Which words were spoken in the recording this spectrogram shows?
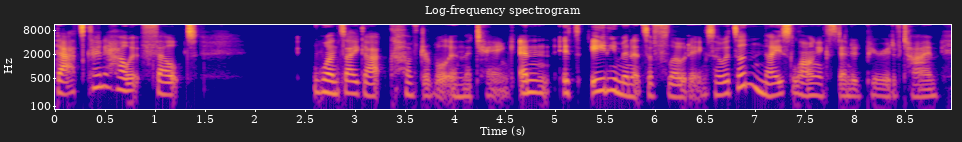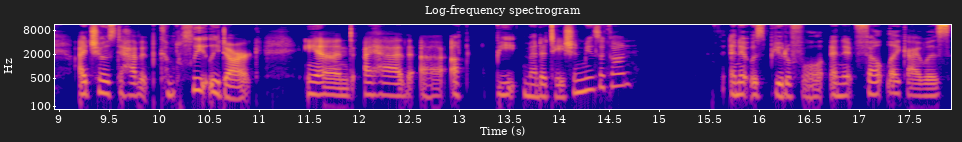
that's kind of how it felt once I got comfortable in the tank. And it's 80 minutes of floating. So it's a nice, long, extended period of time. I chose to have it completely dark. And I had uh, upbeat meditation music on. And it was beautiful. And it felt like I was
